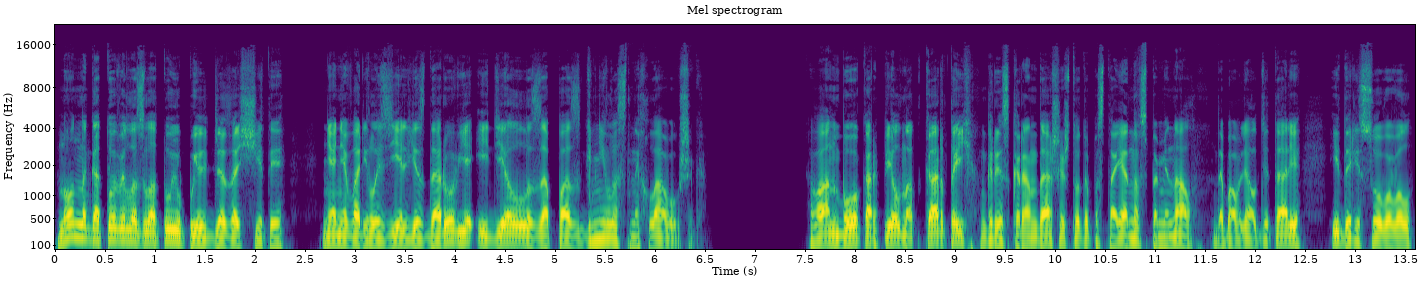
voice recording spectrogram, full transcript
Нонна готовила золотую пыль для защиты, няня варила зелье здоровья и делала запас гнилостных ловушек. Ван Бо корпел над картой, грыз карандаш и что-то постоянно вспоминал, добавлял детали и дорисовывал.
